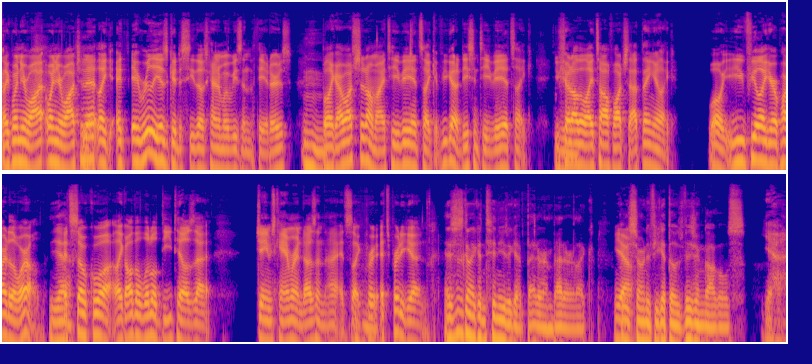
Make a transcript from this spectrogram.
Like when you're wa- when you're watching Yeah. it, like it, it really is good to see those kind of movies in the theaters. Mhm. But like I watched it on my TV. It's like if you got a decent TV, it's like you shut all the lights off, watch that thing. You're like, whoa, you feel like you're a part of the world. yeah, It's so cool. Like all the little details that James Cameron does in that. It's like Mhm. pre- it's pretty good. And it's just gonna continue to get better and better. Like Yeah, soon, if you get those vision goggles, yeah.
